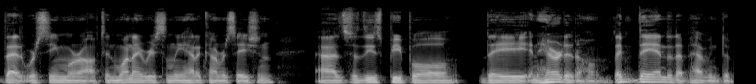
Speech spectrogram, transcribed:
that we're seeing more often. One I recently had a conversation. Uh, so these people they inherited a home. They they ended up having to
